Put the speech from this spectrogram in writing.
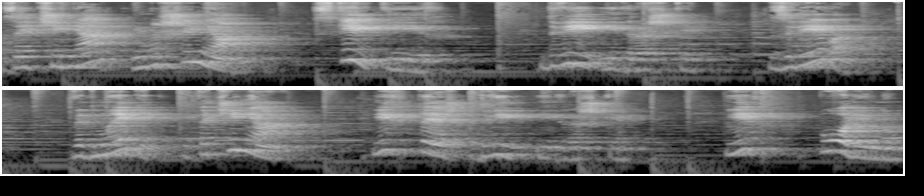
зайчиня і мишеня. Скільки їх? Дві іграшки. Зліва ведмедик і каченя. Їх теж дві іграшки. Їх порівну,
